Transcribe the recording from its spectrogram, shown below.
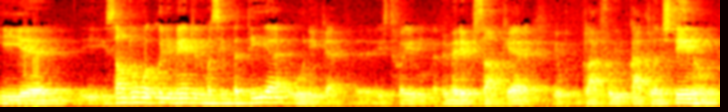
e, eh, e, são de um acolhimento e de uma simpatia única. Eh, isto foi a primeira impressão que era. Eu, claro, fui um bocado clandestino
